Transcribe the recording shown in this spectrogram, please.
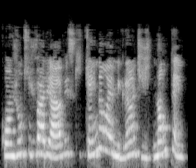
conjunto de variáveis que quem não é imigrante não tem,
